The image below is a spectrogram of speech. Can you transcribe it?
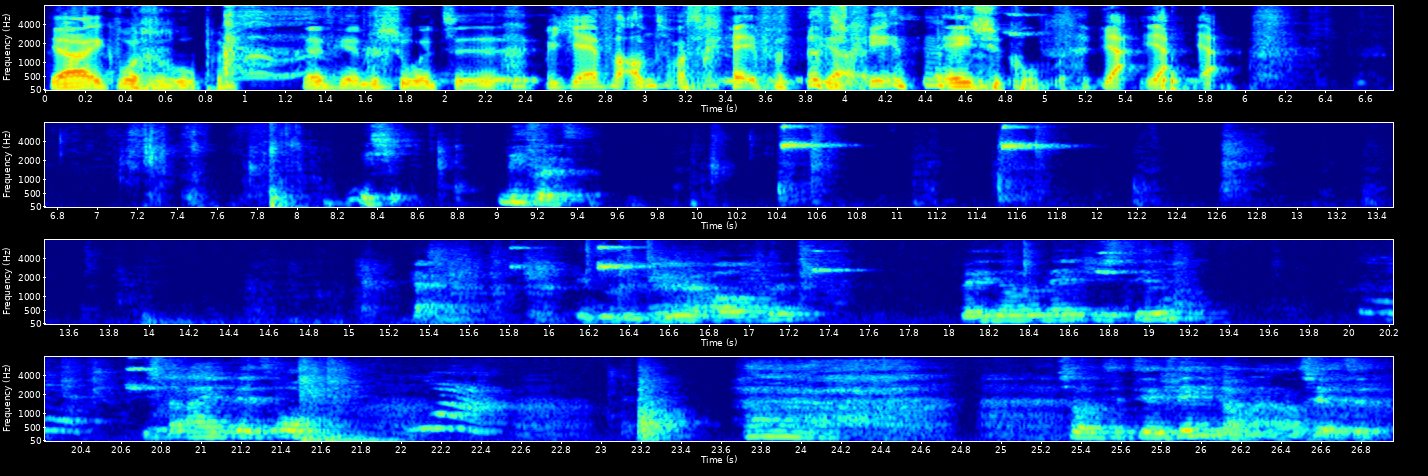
Ja, ik word geroepen. Ik heb een soort... eh Moet je even antwoord geven misschien? één seconde. Ja, ja, ja. Is je... Lieverd. Kijk, ik doe de deur open. Ben je dan een beetje stil? Is de iPad op? Ja. Zal ik de tv dan aanzetten?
